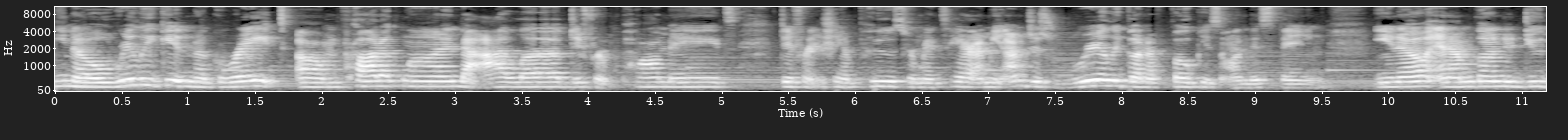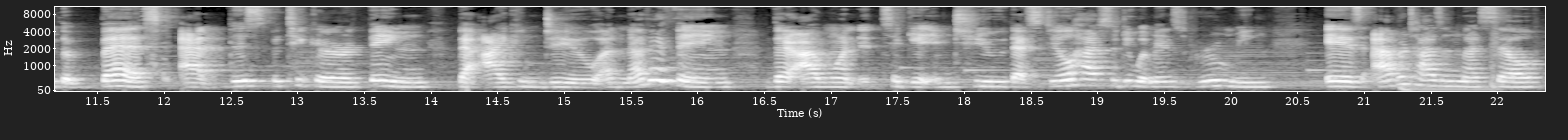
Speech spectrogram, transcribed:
you know, really getting a great um, product line that I love, different pomades, different shampoos for men's hair. I mean, I'm just really going to focus on this thing, you know, and I'm going to do the best at this particular thing that I can do. Another thing that I wanted to get into that still has to do with men's grooming is advertising myself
